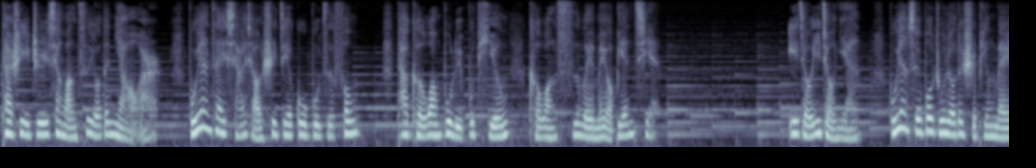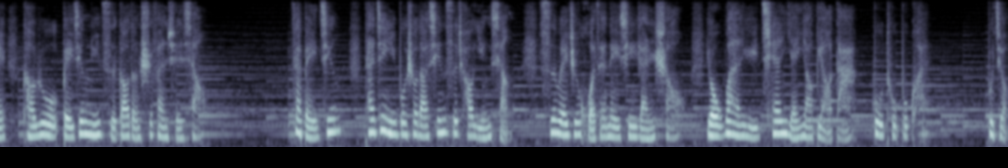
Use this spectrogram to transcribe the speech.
她是一只向往自由的鸟儿，不愿在狭小世界固步自封。她渴望步履不停，渴望思维没有边界。一九一九年，不愿随波逐流的石平梅考入北京女子高等师范学校。在北京，他进一步受到新思潮影响，思维之火在内心燃烧，有万语千言要表达，不吐不快。不久，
